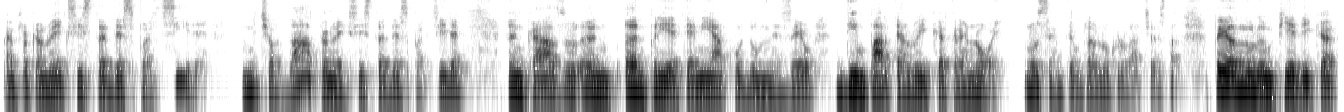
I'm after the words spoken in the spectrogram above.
pentru că nu există despărțire. Niciodată nu există despărțire în, cazul, în, în prietenia cu Dumnezeu din partea Lui către noi. Nu se întâmplă lucrul acesta. Pe el nu-l împiedică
